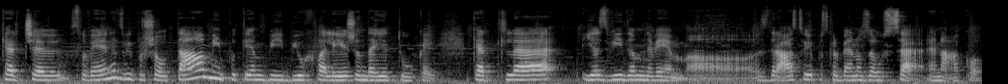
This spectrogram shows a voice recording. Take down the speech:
Ker če slovenec bi prišel tam in potem bi bil hvaležen, da je tukaj. Ker tle jaz vidim, ne vem, uh, zdravstvo je poskrbeno za vse enako.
